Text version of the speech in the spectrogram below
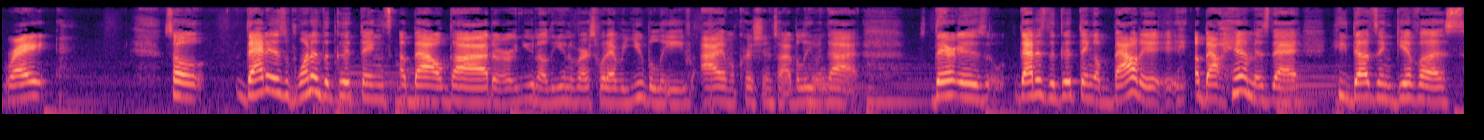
right? So that is one of the good things about God or, you know, the universe, whatever you believe. I am a Christian, so I believe in God. There is, that is the good thing about it, about Him, is that He doesn't give us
